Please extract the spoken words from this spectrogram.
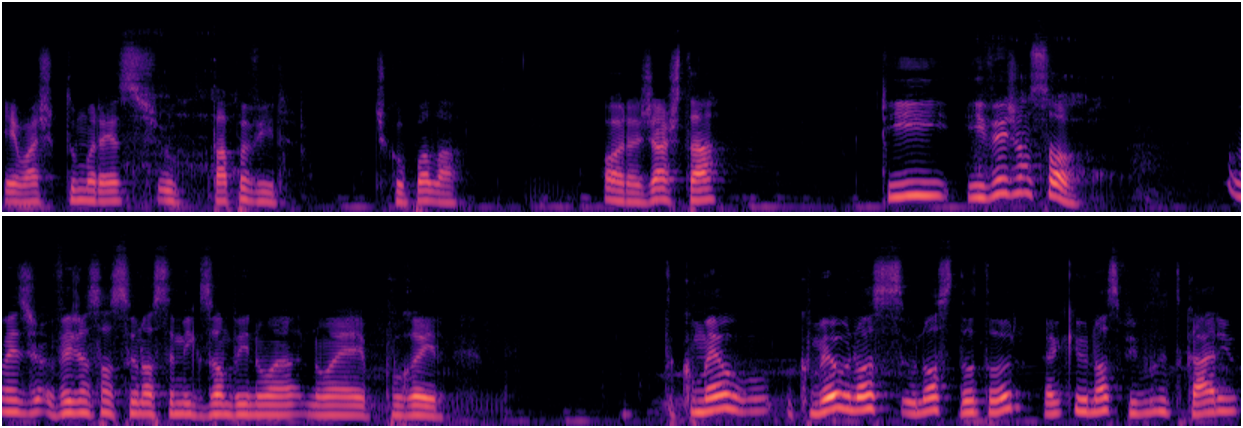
eu acho que tu mereces o que está para vir. Desculpa lá. Ora, já está. E, e vejam só. Vejam, só se o nosso amigo zombie não é, não é porreiro comeu, comeu o, nosso, o nosso doutor, aqui o nosso bibliotecário,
